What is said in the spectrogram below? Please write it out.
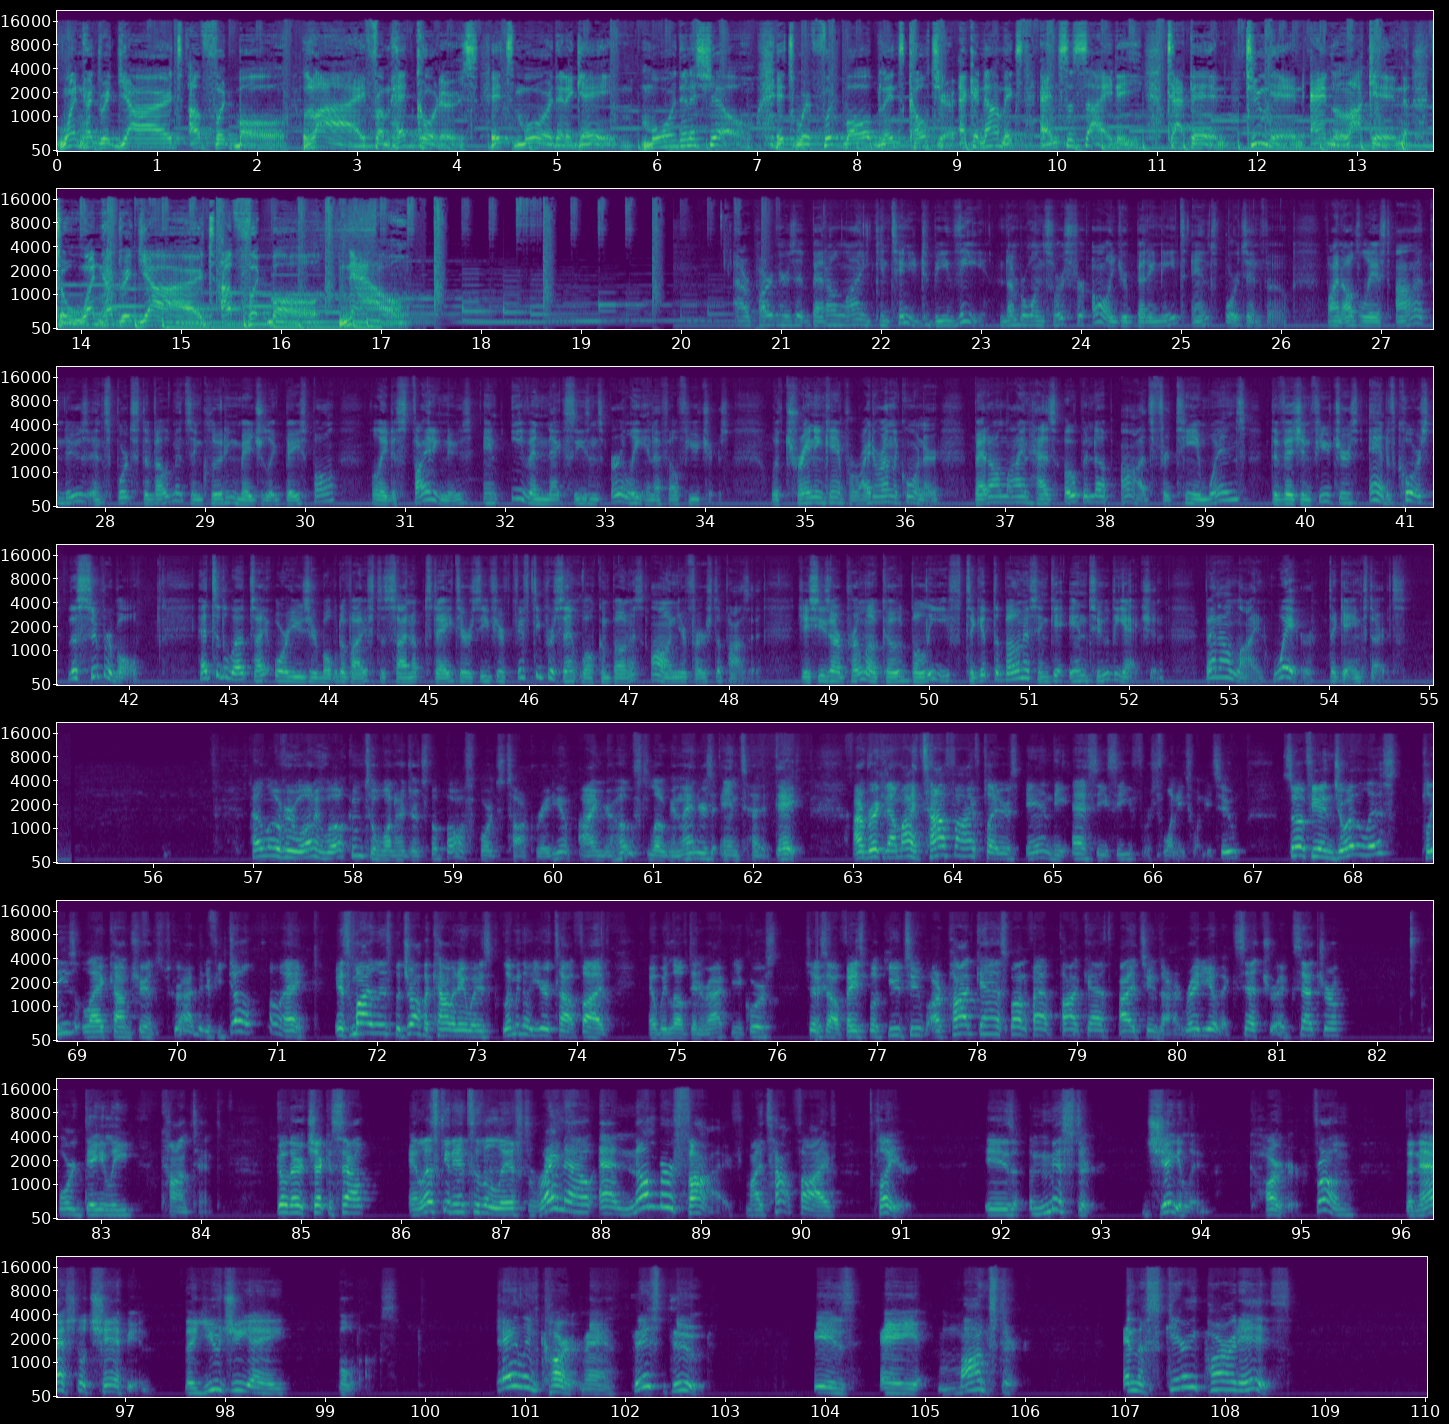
100 yards of football. Live from headquarters. It's more than a game, more than a show. It's where football blends culture, economics, and society. Tap in, tune in, and lock in to 100 yards of football now. Our partners at BetOnline continue to be the number one source for all your betting needs and sports info. Find all the latest odds, news, and sports developments, including Major League Baseball, the latest fighting news, and even next season's early NFL futures. With training camp right around the corner, BetOnline has opened up odds for team wins, division futures, and of course, the Super Bowl. Head to the website or use your mobile device to sign up today to receive your 50% welcome bonus on your first deposit. Just use our promo code BELIEF to get the bonus and get into the action. Bet online, where the game starts. Hello, everyone, and welcome to 100 Football Sports Talk Radio. I'm your host, Logan Landers, and today I'm breaking down my top five players in the SEC for 2022. So if you enjoy the list, please like, comment, share, and subscribe. And if you don't, oh, hey, it's my list, but drop a comment anyways. Let me know your top five, and we love to interact with you, of course. Check us out Facebook, YouTube, our podcast, Spotify podcast, iTunes, iHeartRadio, etc., etc., for daily content. Go there, check us out. And let's get into the list right now. At number five, my top five player is Mr. Jalen Carter from the national champion, the UGA Bulldogs. Jalen Carter, man, this dude is a monster. And the scary part is,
